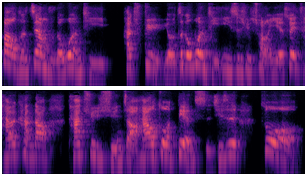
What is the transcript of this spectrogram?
抱着这样子的问题，他去有这个问题意识去创业，所以才会看到他去寻找，还要做电池，其实做。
